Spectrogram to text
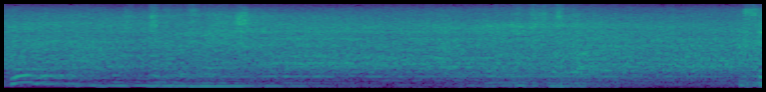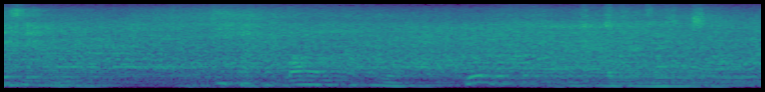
失礼しました。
